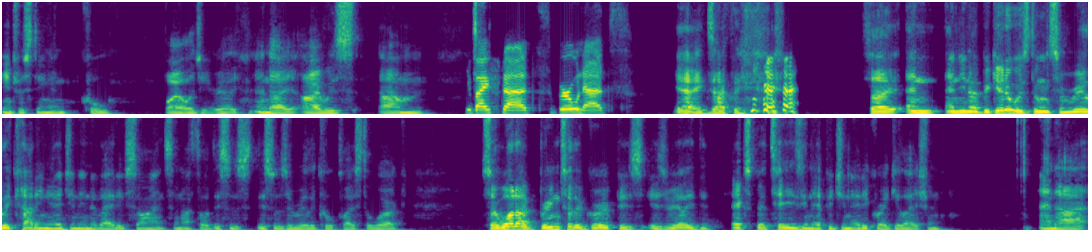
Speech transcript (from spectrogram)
interesting and cool biology, really. And I I was um, You're both nerds. We're all nerds. yeah exactly. so and and you know Birgitte was doing some really cutting edge and innovative science, and I thought this is this was a really cool place to work. So what I bring to the group is is really the expertise in epigenetic regulation and uh,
